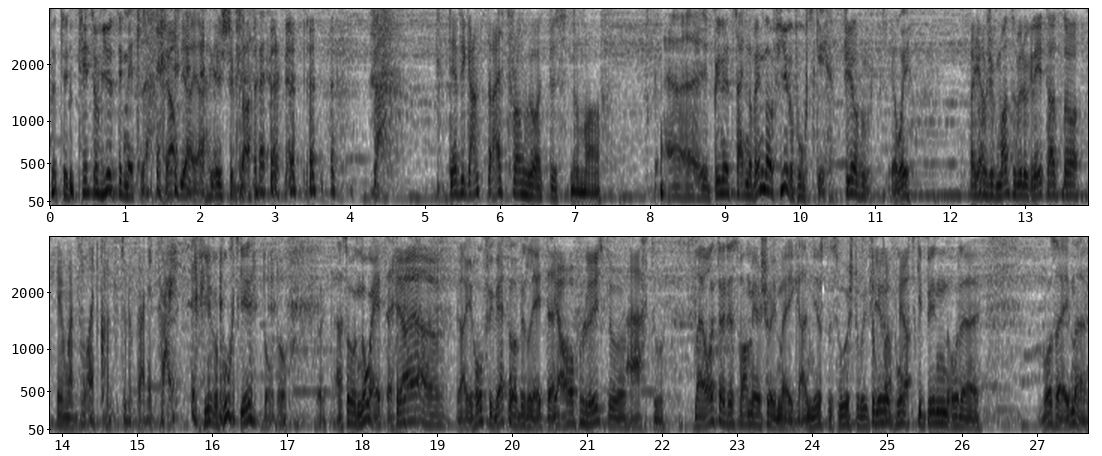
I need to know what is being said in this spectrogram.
Der tätowierte Mettler. Ja, ja, ja, ist schon klar. Na. Darf ich ganz dreist fragen, wie alt bist du, Marv? Äh, ich bin jetzt seit November 54. 54? Jawohl. Weil ich habe schon gemeint, so wie du geredet hast, so, irgendwann so alt kannst du doch gar nicht sein. 54? doch, doch. Also noch älter. Ja, ja. Ja, ich hoffe, ich werde noch ein bisschen älter. Ja, hoffentlich, du. Ach du. Mein Alter, das war mir schon immer egal. Mir ist das wurscht, ob ich Super, 54 ja. bin oder was auch immer.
